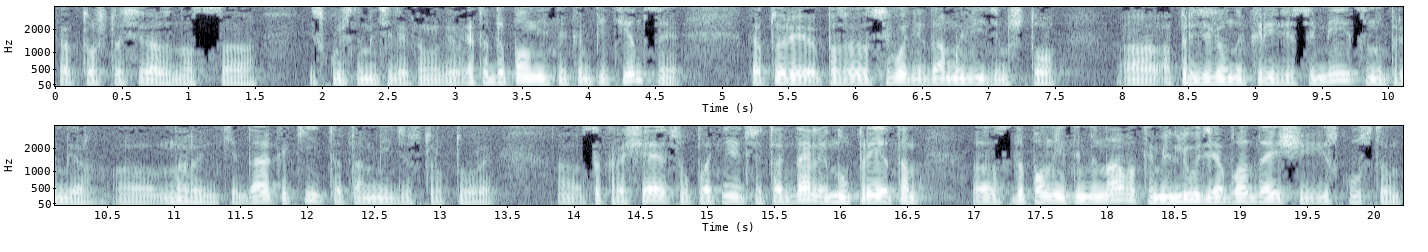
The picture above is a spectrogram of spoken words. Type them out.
как то, что связано с искусственным интеллектом. Это дополнительные компетенции, которые позволяют... Сегодня да, мы видим, что определенный кризис имеется, например, на рынке, да, какие-то там медиаструктуры сокращаются, уплотняются и так далее, но при этом с дополнительными навыками люди, обладающие искусством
